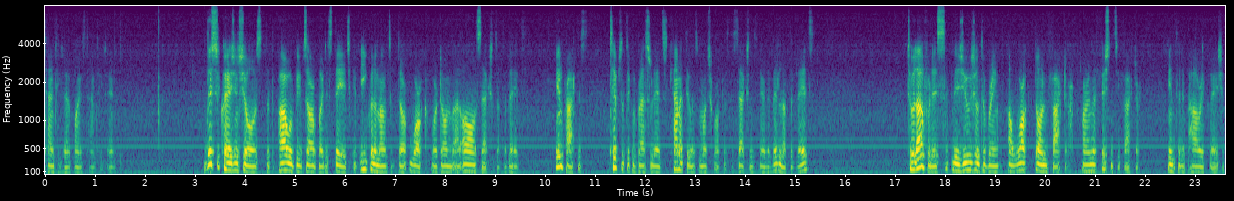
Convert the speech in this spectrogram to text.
tan theta minus tan theta in. This equation shows that the power would be absorbed by the stage if equal amounts of work were done at all sections of the blades. In practice, tips of the compressor blades cannot do as much work as the sections near the middle of the blades. To allow for this, it is usual to bring a work done factor, or an efficiency factor, into the power equation.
